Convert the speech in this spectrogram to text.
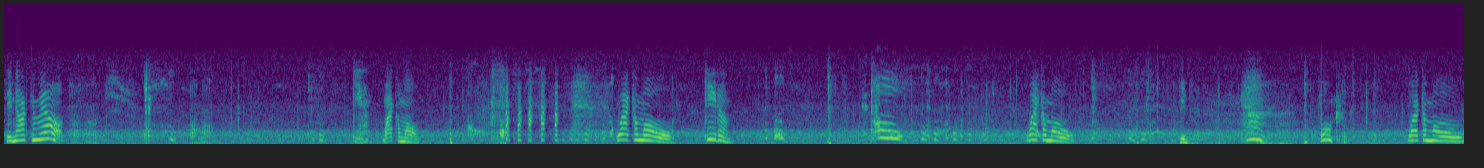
He knocked him out. Get him. Whack-a-mole. Whack-a-mole. Get him. Oh! Whack-a-mole. Give me. Bonk. Whack-a-mole.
